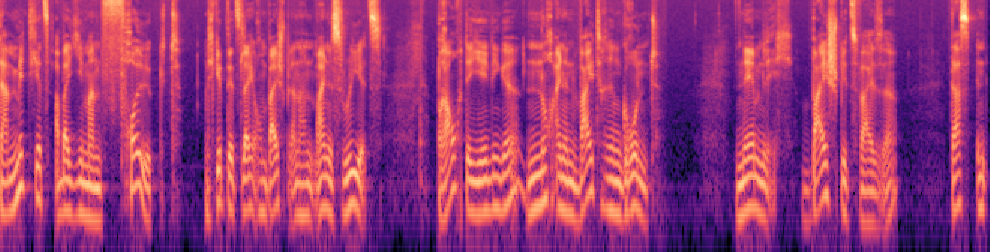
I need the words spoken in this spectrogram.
Damit jetzt aber jemand folgt, und ich gebe dir jetzt gleich auch ein Beispiel anhand meines Reels, braucht derjenige noch einen weiteren Grund, nämlich beispielsweise dass in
